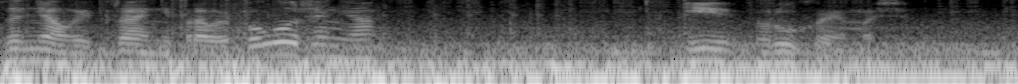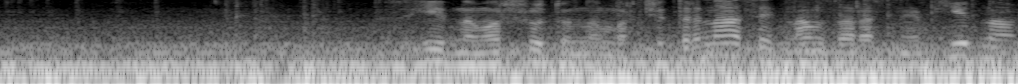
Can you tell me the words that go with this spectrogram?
Зайняли крайнє праве положення і рухаємось. Згідно маршруту номер 14 нам зараз необхідно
